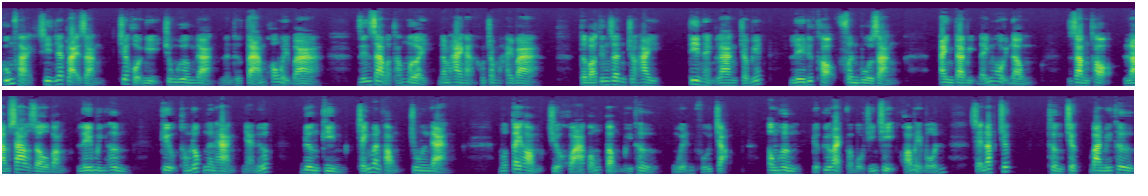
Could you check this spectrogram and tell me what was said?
Cũng phải xin nhắc lại rằng trước Hội nghị Trung ương Đảng lần thứ 8 khóa 13 diễn ra vào tháng 10 năm 2023, tờ báo Tiếng Dân cho hay tin hành lang cho biết Lê Đức Thọ phân bua rằng anh ta bị đánh hội đồng, rằng Thọ làm sao giàu bằng Lê Minh Hưng, cựu thống đốc ngân hàng nhà nước, đường kim tránh văn phòng Trung ương Đảng, một tay hòm chìa khóa của ông Tổng Bí thư Nguyễn Phú Trọng. Ông Hưng được quy hoạch vào Bộ Chính trị khóa 14 sẽ nắp chức thường trực Ban Bí thư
